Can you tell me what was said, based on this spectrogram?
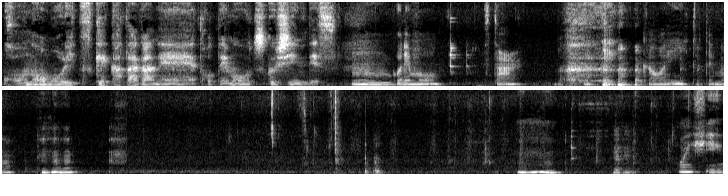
この盛り付け方がねとても美しいんです。うんこれもスター。かわいいとてもうん。美味しい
